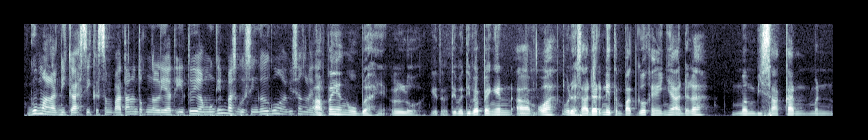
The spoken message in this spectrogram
gue malah dikasih kesempatan untuk ngelihat itu yang mungkin pas gue single gue nggak bisa ngeliat Apa itu. yang ngubahnya lo gitu? Tiba-tiba pengen um, wah udah sadar nih tempat gue kayaknya adalah membisahkan men-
